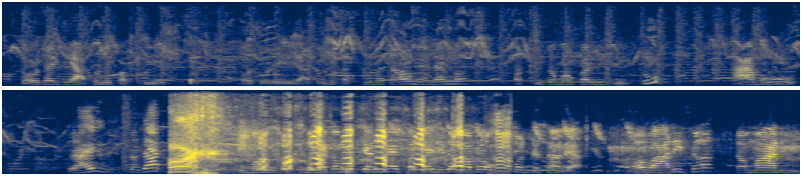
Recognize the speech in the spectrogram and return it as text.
બહુ થઈ ગઈ હાથોની પક્ષી. હવે થોડી હાથોની શક્તિ બતાવો મેદાનમાં. પક્ષી તો બહુ કરી લીધી. તું હા હું. રાહિલ સદા બધા તો મેં તેમને પતાવી દીધા આપણે ઉપર જતા રહ્યા. હવે વારી છે તમારી.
